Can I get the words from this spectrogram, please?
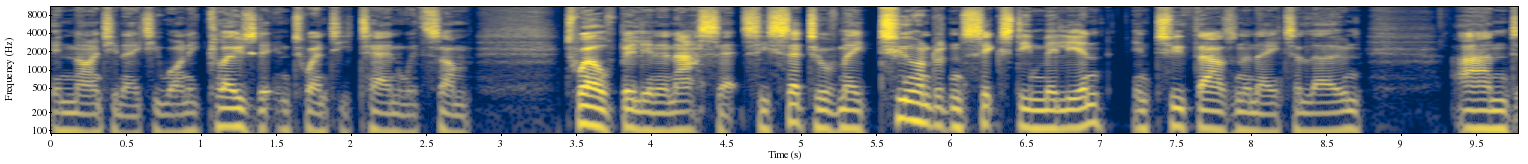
in 1981. He closed it in 2010 with some 12 billion in assets. He's said to have made 260 million in 2008 alone, and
